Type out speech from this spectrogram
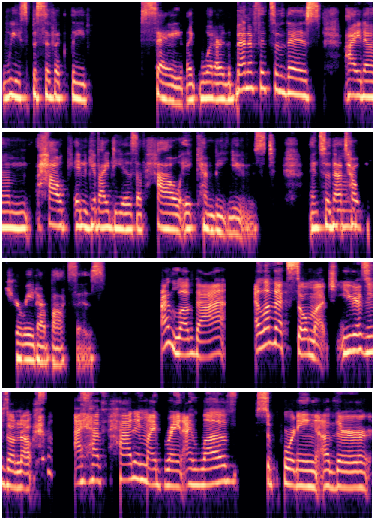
We specifically say like what are the benefits of this item? How and give ideas of how it can be used. And so that's mm. how we curate our boxes. I love that. I love that so much. You guys just don't know. I have had in my brain i love supporting other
